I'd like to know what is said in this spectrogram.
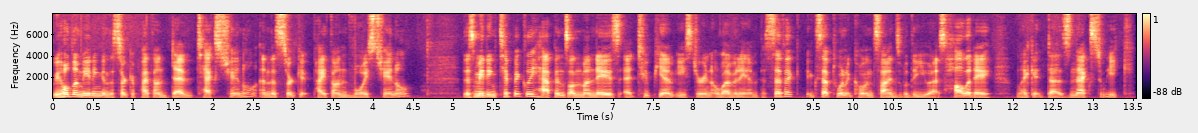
We hold a meeting in the CircuitPython dev text channel and the CircuitPython voice channel. This meeting typically happens on Mondays at 2 p.m. Eastern, 11 a.m. Pacific, except when it coincides with the U.S. holiday, like it does next week.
